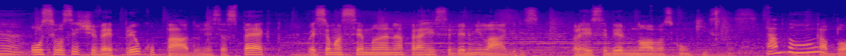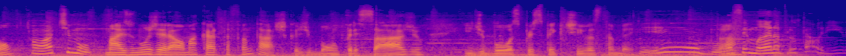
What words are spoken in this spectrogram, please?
Ah. Ou se você estiver preocupado nesse aspecto, vai ser uma semana para receber milagres, para receber novas conquistas. tá bom. Tá bom? Ótimo. Mas no geral, uma carta fantástica, de bom presságio e de boas perspectivas também. E boa Tá? semana pro taurino.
